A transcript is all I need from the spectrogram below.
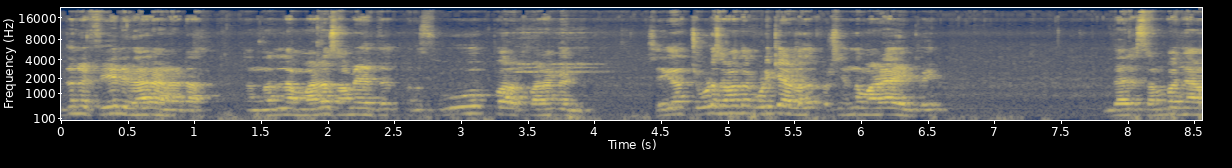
ഇതിന്റെ ഫീൽ വേറെയാണ് കേട്ടോ. നല്ല മഴ സമയത്ത് ഒരു സൂപ്പർ പഴങ്കഞ്ഞി. ശരിക്കും ചൂട് സമയത്ത് കുടിക്കാനുള്ളത് പക്ഷെ ഇന്ന് മഴയായിപ്പോയി. എന്തായാലും സംഭവം ഞാൻ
